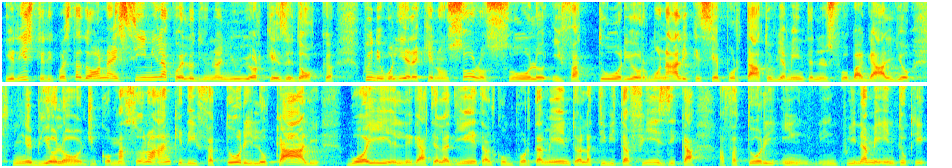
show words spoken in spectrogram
il rischio di questa donna è simile a quello di una newyorkese doc. Quindi vuol dire che non solo, solo i fattori ormonali che si è portato ovviamente nel suo bagaglio mh, biologico, ma sono anche dei fattori locali, vuoi legati alla dieta, al comportamento, all'attività fisica, a fattori in, inquinamento che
